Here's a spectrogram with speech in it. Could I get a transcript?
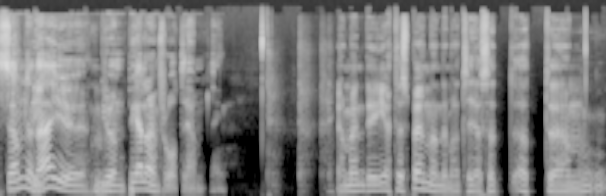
sömnen är ju mm. grundpelaren för återhämtning. Ja, men det är jättespännande Mattias att, att um,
